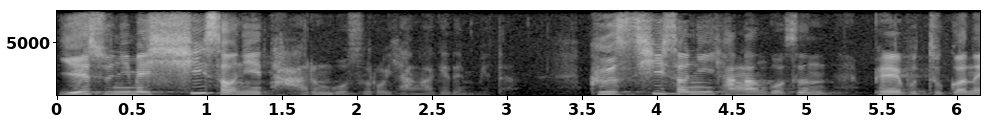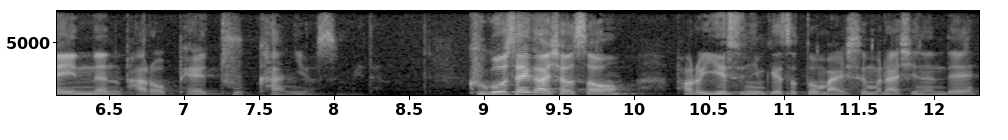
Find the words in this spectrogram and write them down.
예수님의 시선이 다른 곳으로 향하게 됩니다. 그 시선이 향한 곳은 배 부투권에 있는 바로 배 두 칸이었습니다. 그곳에 가셔서 바로 예수님께서 또 말씀을 하시는데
